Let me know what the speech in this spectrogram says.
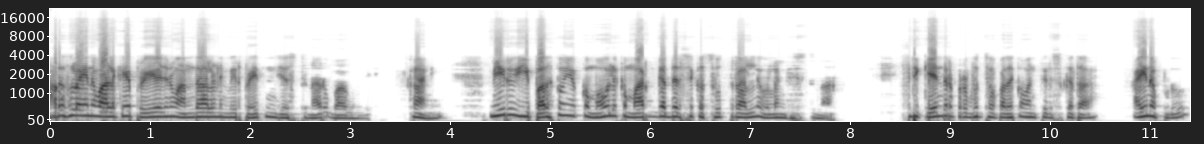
అర్హులైన వాళ్ళకే ప్రయోజనం అందాలని మీరు ప్రయత్నం చేస్తున్నారు బాగుంది. కానీ మీరు ఈ పథకం యొక్క మౌలిక మార్గదర్శక సూత్రాలను ఉల్లంఘిస్తున్నారు. ఇది కేంద్ర ప్రభుత్వ పథకం అని తెలుసు కదా. అయినప్పుడు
